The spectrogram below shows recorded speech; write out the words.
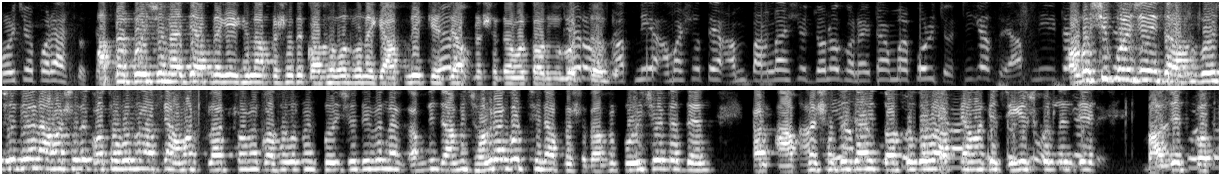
পরিচয় পরে আসতেছে। আপনার পরিচয় না দিয়ে আপনাকে এখানে আপনার সাথে কথা বলব নাকি? আপনি কে যে আপনার সাথে আমার তর্ক করতে হবে? আপনি আমার সাথে আমি বাংলাদেশের জনগণ এটা আমার পরিচয় ঠিক আছে? আপনি এটা অবশ্যই পরিচয় দিতে আপনি পরিচয় দিবেন আমার সাথে কথা বলবেন আপনি আমার প্ল্যাটফর্মে কথা বলবেন পরিচয় দিবেন না আপনি আমি ঝগড়া করছি না আপনার সাথে আপনি পরিচয়টা দেন কারণ আপনার সাথে আমার যাই তর্ক করব আপনি আমাকে জিজ্ঞেস করলেন যে বাজেট কত?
